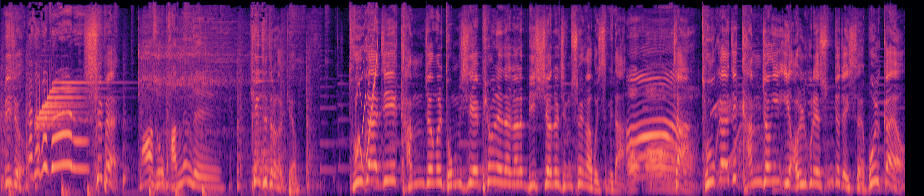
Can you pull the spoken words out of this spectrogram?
미주 나도 뽀뽀! 실패. 아 저거 봤는데. 힌트 들어갈게요. 두 가지 감정을 동시에 표현해달라는 미션을 지금 수행하고 있습니다. 자, 두 가지 감정이 이 얼굴에 숨겨져 있어요. 뭘까요?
